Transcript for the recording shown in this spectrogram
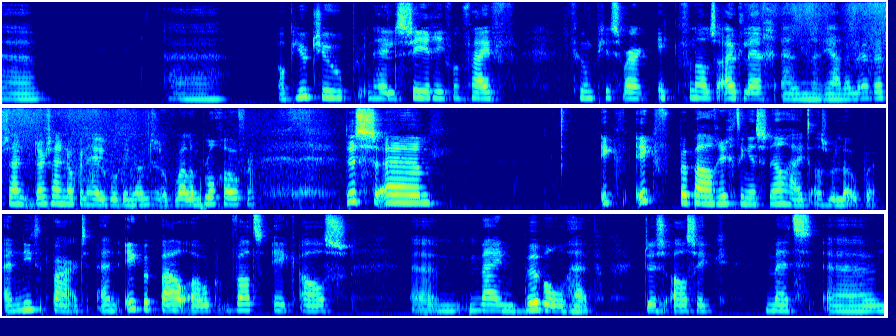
Uh, op YouTube een hele serie van vijf filmpjes waar ik van alles uitleg. En ja, daar, zijn, daar zijn ook een heleboel dingen. Er is ook wel een blog over. Dus ehm, ik, ik bepaal richting en snelheid als we lopen en niet het paard. En ik bepaal ook wat ik als ehm, mijn bubbel heb. Dus als ik met, ehm,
